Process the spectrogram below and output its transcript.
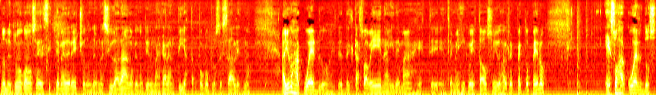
donde tú no conoces el sistema de derecho, donde no es ciudadano, que no tiene unas garantías tampoco procesales, ¿no? Hay unos acuerdos desde el caso Avena y demás este, entre México y Estados Unidos al respecto, pero esos acuerdos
